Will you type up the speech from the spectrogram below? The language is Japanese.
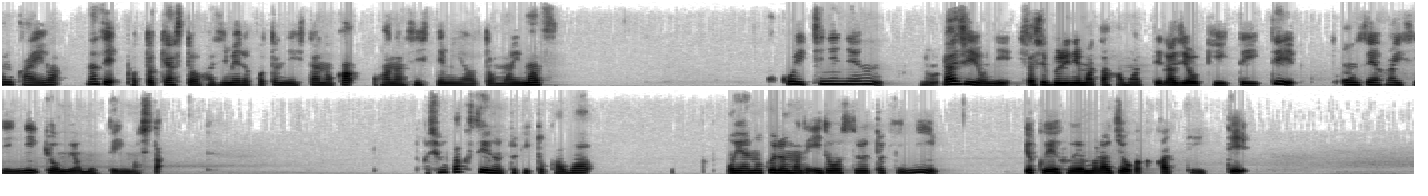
今回はなぜポッドキャストを始めることにしたのかお話ししてみようと思います。ここ1、2年、ラジオに久しぶりにまたハマってラジオを聴いていて、音声配信に興味を持っていました。小学生の時とかは、親の車で移動するときによく FM ラジオがかかっていて、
